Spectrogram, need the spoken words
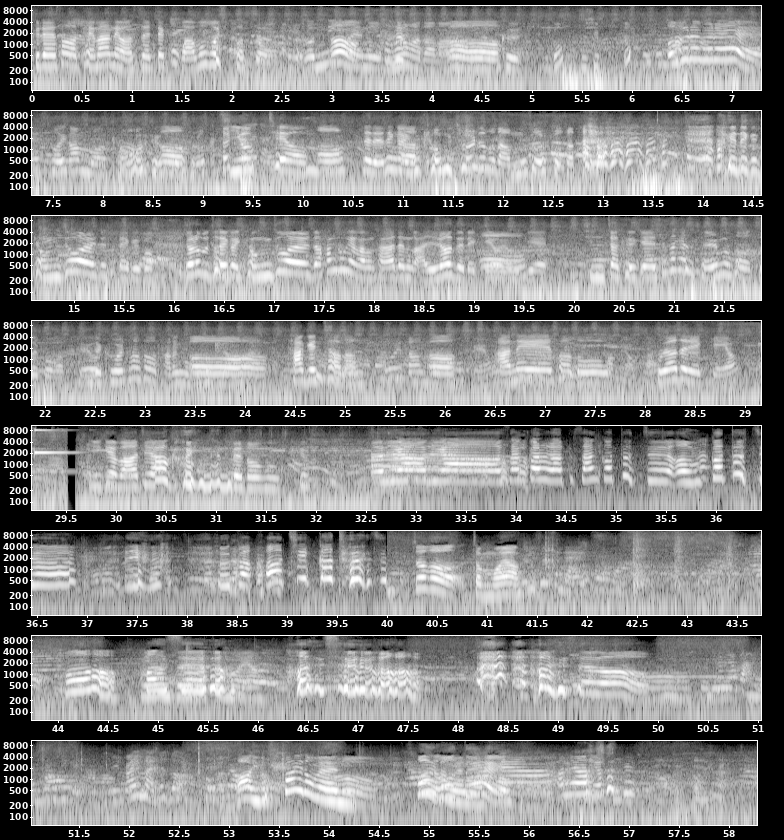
그래서 대만에 왔을 때 꼭 와보고 싶었어요. 런닝맨이 유명하잖아. 어, 어. 그 이거 90도? 어 그래 그래. 저희가 한번 경험해 어 보도록 할게요. 지옥 체험. 어, 근데 내 생각에 어. 경주월드보다 안 무서울 것 같아. 아 근데 그 경주월드 때 그거 여러분 저희가 경주월드 한국에 가면 가야 되는 거 알려드릴게요 어. 여기에 진짜 그게 세상에서 제일 무서웠을 것 같아요. 근데 그걸 타서 다른 거 무섭지 않아. 어, 다 괜찮아. 또 일단 한번 어, 타볼게요. 안에서도 보여드릴게요. 이게 맞이하고 있는데 너무 웃겨. 안녕, 안녕. 쌍꺼, 쌍꺼투츠. 어, 웃꺼투츠. 웃꺼, 어, 치꺼투츠. 저거, 저 뭐야? 어. 뭐야? 헌스워. 헌스워. 아, 이거 스파이더맨. 어. 어, 네. 안녕하세요.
